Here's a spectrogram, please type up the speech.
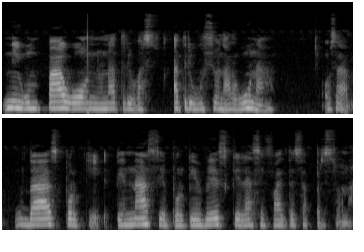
ningún pago ni una atribución alguna. O sea, das porque te nace, porque ves que le hace falta a esa persona.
